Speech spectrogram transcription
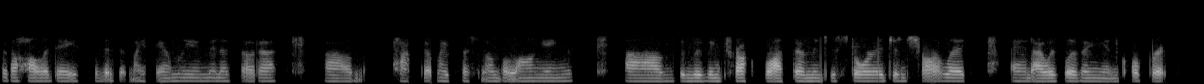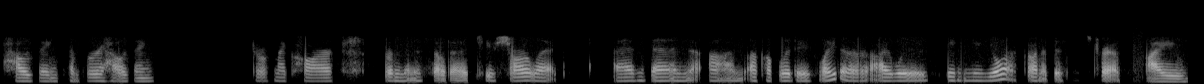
for the holidays to visit my family in Minnesota. Um, packed up my personal belongings. Um, the moving truck brought them into storage in Charlotte, and I was living in corporate housing, temporary housing. Drove my car from Minnesota to Charlotte and then um, a couple of days later, I was in New York on a business trip. I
